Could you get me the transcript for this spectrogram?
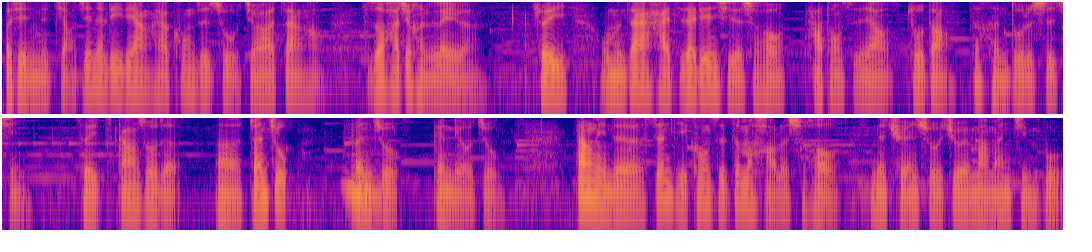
而且你的脚尖的力量还要控制住，脚要站好，之后他就很累了。所以我们在孩子在练习的时候，他同时要做到这很多的事情。所以刚刚说的，呃，专注、分注跟留住。当你的身体控制这么好的时候，你的拳术就会慢慢进步。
